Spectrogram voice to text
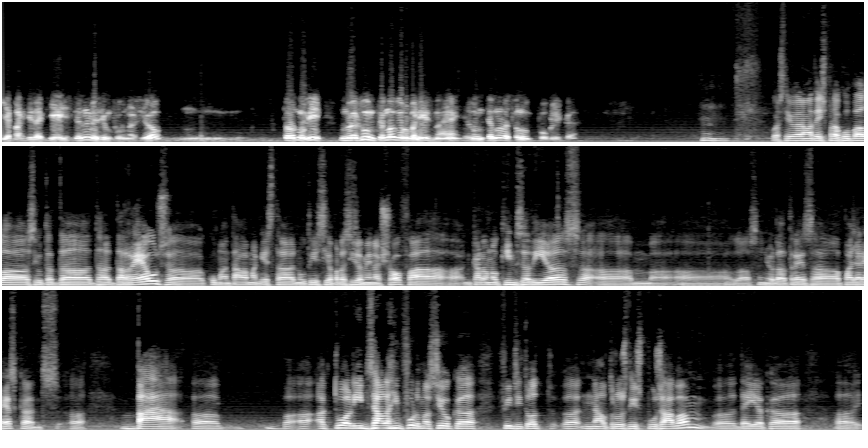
i a partir d'aquí ells tenen més informació. Mm, torno a dir, no és un tema d'urbanisme, eh? és un tema de salut pública. Mm. Qüestió que ara mateix preocupa la ciutat de, de, de Reus. Eh, comentàvem aquesta notícia precisament això fa encara no 15 dies eh, amb eh, la senyora Teresa Pallarès, que ens eh, va eh, actualitzar la informació que fins i tot eh, nosaltres disposàvem. Eh, deia que eh,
